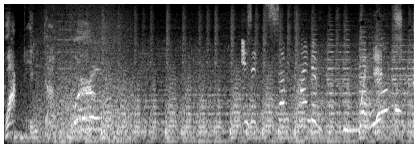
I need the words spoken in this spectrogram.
What in the world? Is it some kind of wave? It's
